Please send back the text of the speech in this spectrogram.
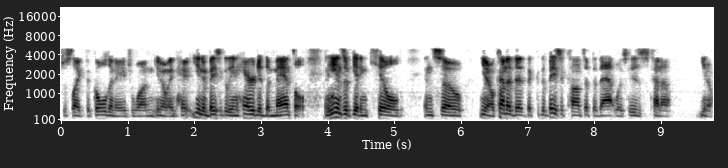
just like the Golden Age one, you know, inher- you know basically inherited the mantle, and he ends up getting killed, and so you know kind of the the, the basic concept of that was his kind of you know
